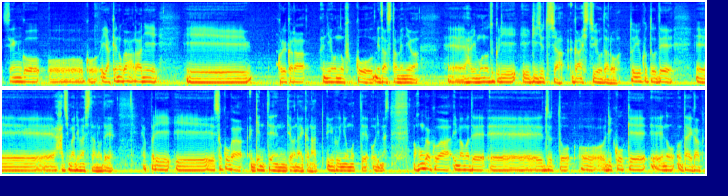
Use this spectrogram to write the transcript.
戦後こう焼け野ヶ原に、えー、これから日本の復興を目指すためにはやはりものづくり技術者が必要だろうということで、えー、始まりましたのでやっぱり、えー、そこが原点ではないかなというふうに思っております。本学は今まで、えー、ずっと理工系の大学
